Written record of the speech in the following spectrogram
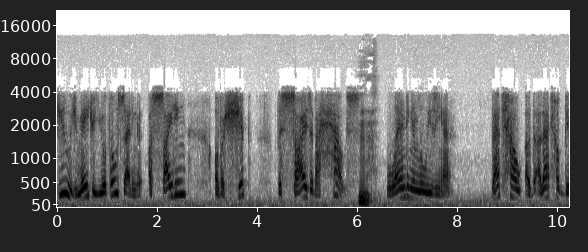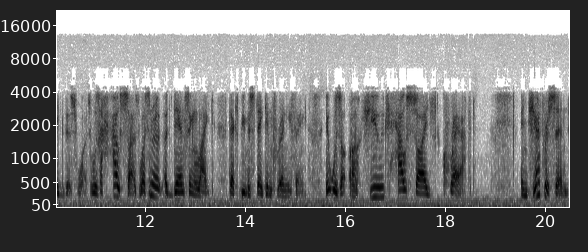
huge, major UFO sighting, a, a sighting of a ship the size of a house landing in Louisiana. That's how uh, that's how big this was. It was a house size. It wasn't a, a dancing light that could be mistaken for anything. It was a, a huge house-sized craft. And Jefferson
